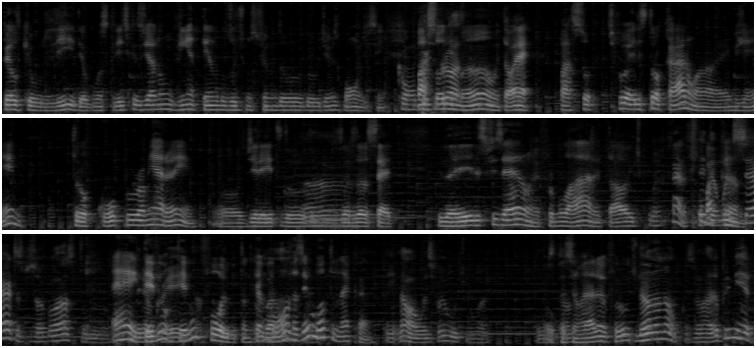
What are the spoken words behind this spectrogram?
pelo que eu li de algumas críticas, já não vinha tendo nos últimos filmes do, do James Bond, assim. Com Passou de mão e tal, é, passou. Tipo, eles trocaram a MGM, trocou por Homem-Aranha, os direitos do, do Ah. 007. E daí eles fizeram, reformularam e tal, e tipo, cara, ficou E deu bacana. muito certo, as pessoas gostam. É, e teve, um- Craig teve um fôlego, tanto que Um agora vão fazer né? outro, né, cara? E- Não, esse foi o último, mano. Eles O Cassino Royale foi o último? Não, não, não. O Cassino Royale é o primeiro.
